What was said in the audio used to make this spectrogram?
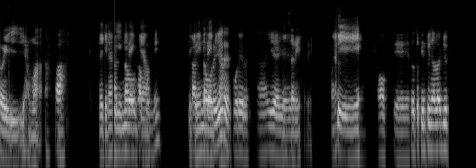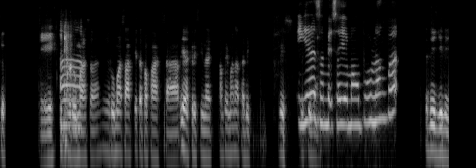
Oh iya, maaf. Ah. Saya kira ini bengkel. Saya kira ini bengkel. kurir, kurir. Ah, iya, iya. Eh, iya. sorry, sorry. Masih. Oke, tutup pintunya lagi tuh. Eh, Ini Ah. rumah ini rumah sakit apa pasar? Ya, Christina, sampai mana tadi? Chris, Iya, Christina. sampai saya mau pulang, Pak. Jadi gini,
